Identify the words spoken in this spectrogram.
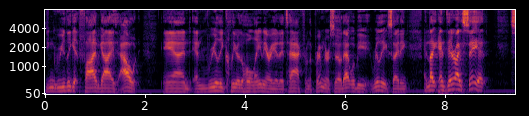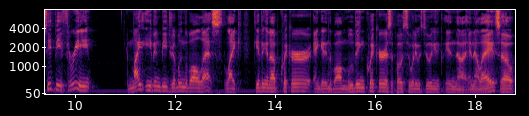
you can really get five guys out and and really clear the whole lane area to attack from the perimeter. So that would be really exciting. And like and dare I say it, CP3 might even be dribbling the ball less, like giving it up quicker and getting the ball moving quicker, as opposed to what he was doing in in, uh, in LA. So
